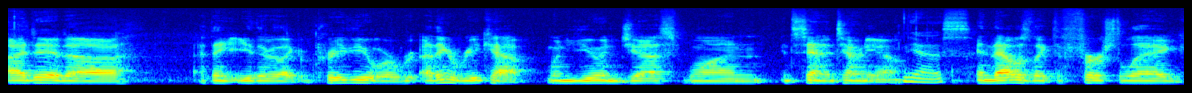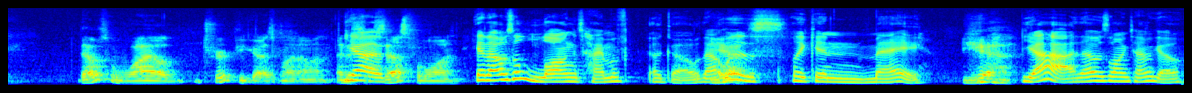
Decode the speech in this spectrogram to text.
I did, uh, I think either like a preview or re- I think a recap when you and Jess won in San Antonio. yes. And that was like the first leg. That was a wild trip you guys went on and Yeah. a successful one. Yeah, that was a long time ago. That Yeah. was like in May. Yeah. Yeah, that was a long time ago.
